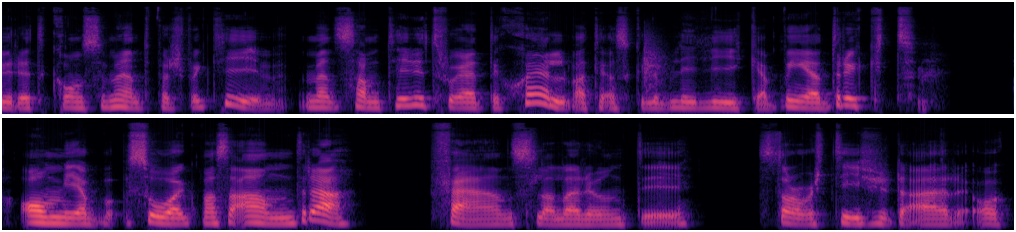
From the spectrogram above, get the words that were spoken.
ur ett konsumentperspektiv. Men samtidigt tror jag inte själv att jag skulle bli lika medryckt om jag såg massa andra fans lalla runt i Star Wars t-shirtar och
